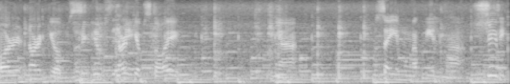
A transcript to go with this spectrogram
or nor cubes. Nor cubes, eh. Nor cubes to, eh. Nga, sa imong na-feel nga, Ship sig-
